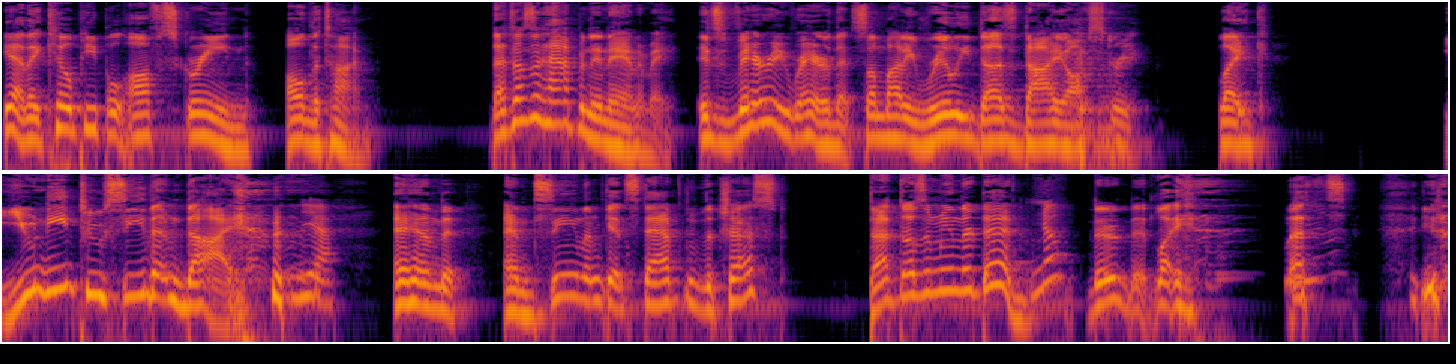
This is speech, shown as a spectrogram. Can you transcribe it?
yeah, they kill people off screen all the time. That doesn't happen in anime. It's very rare that somebody really does die off screen. Like you need to see them die. Yeah. and and seeing them get stabbed through the chest, that doesn't mean they're dead. Nope. They're, they're like that's you know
